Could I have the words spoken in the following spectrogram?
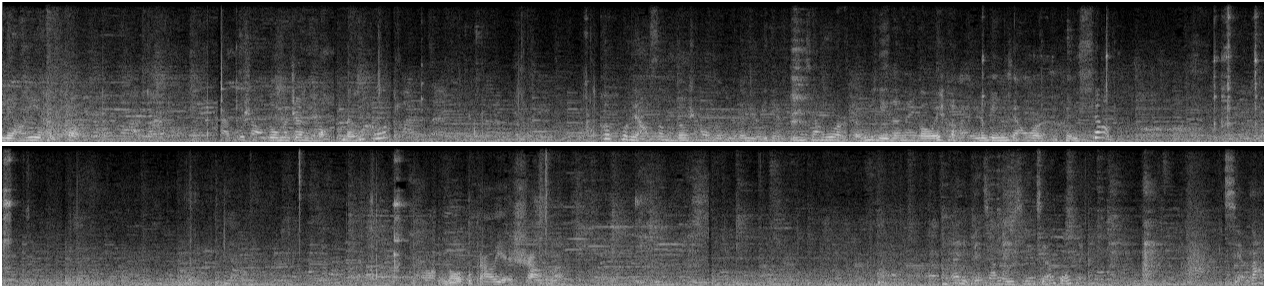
凉意很透，还不上多么正统，能喝。喝过两次红豆沙，我都觉得有一点冰箱味儿，陈皮的那个味道还是冰箱味儿，很像。萝卜糕也上了，它里面加了一些咸火腿。咸辣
